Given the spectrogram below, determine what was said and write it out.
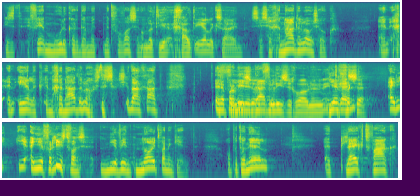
is het veel moeilijker dan met, met volwassenen. Omdat die goud eerlijk zijn. Ze zijn genadeloos ook. En, en eerlijk en genadeloos. Dus als je daar gaat en dan probeer je verliezen, daar... verliezen gewoon hun Je ver- interesse. en, je, en je verliest van ze. Je wint nooit van een kind. Op het toneel, het lijkt vaak...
